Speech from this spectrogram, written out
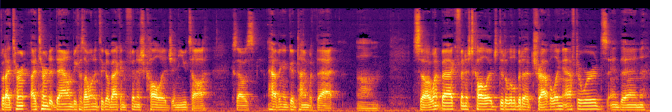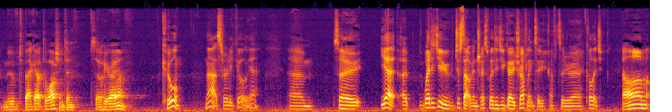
but I turned I turned it down because I wanted to go back and finish college in Utah because I was having a good time with that. Um, so I went back, finished college, did a little bit of traveling afterwards, and then moved back out to Washington. So here I am. Cool. No, that's really cool. Yeah. Um, so, yeah, uh, where did you, just out of interest, where did you go traveling to after uh, college? Um,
